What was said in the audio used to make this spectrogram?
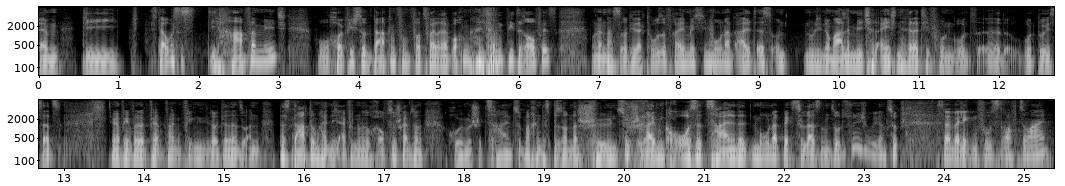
ähm, die, ich glaube, es ist die Hafermilch, wo häufig so ein Datum von vor zwei, drei Wochen halt irgendwie drauf ist. Und dann hast du noch die laktosefreie Milch, die einen Monat alt ist und nur die normale Milch hat eigentlich einen relativ hohen Grund, äh, Grunddurchsatz. Ja, auf jeden Fall fingen die Leute dann so an, das Datum halt nicht einfach nur noch raufzuschreiben, sondern römische Zahlen zu machen, das besonders schön zu schreiben, große Zahlen den Monat wegzulassen und so. Das finde ich irgendwie ganz hübsch. Hast du mal überlegt, einen Fuß drauf zu malen?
